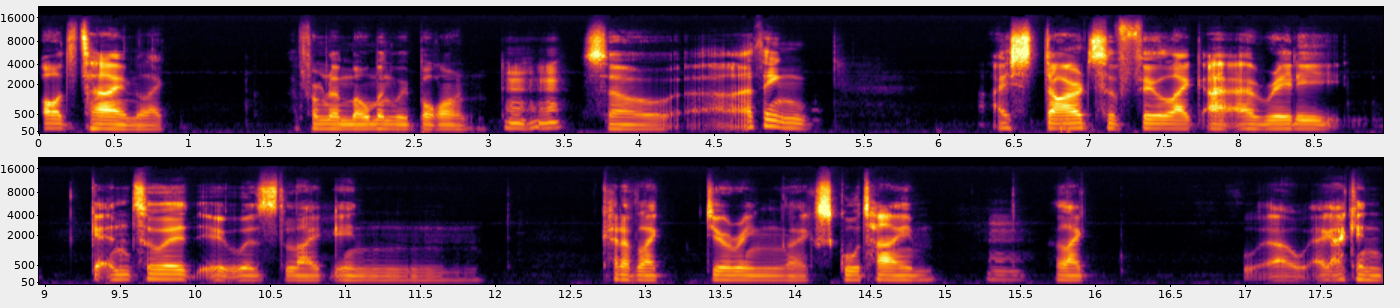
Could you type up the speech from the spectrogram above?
all the time, like from the moment we're born. hmm So uh, I think I start to feel like I, I really get into it. It was like in kind of like during like school time. Mm. Like uh, I, I can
